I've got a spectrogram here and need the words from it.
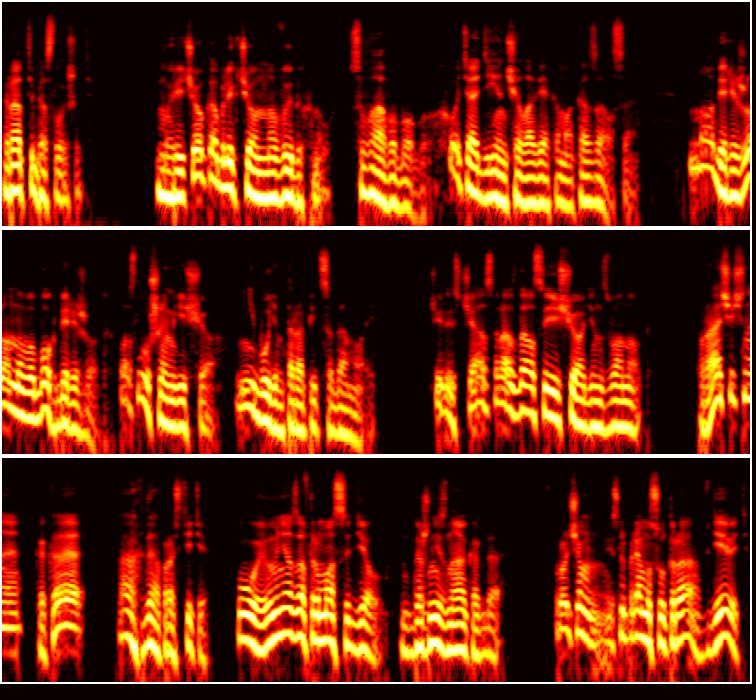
Рад тебя слышать. Морячок облегченно выдохнул. Слава богу, хоть один человеком оказался. Но береженного Бог бережет. Послушаем еще. Не будем торопиться домой. Через час раздался еще один звонок. «Прачечная? Какая? Ах, да, простите. Ой, у меня завтра масса дел. Даже не знаю, когда. Впрочем, если прямо с утра, в девять.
